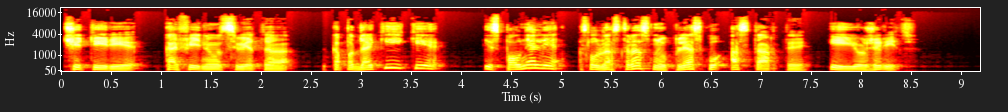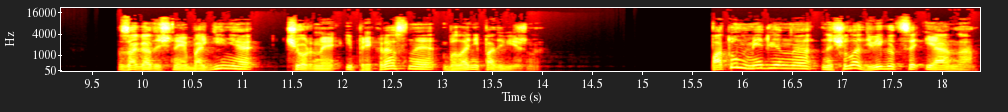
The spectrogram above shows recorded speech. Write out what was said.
Четыре кофейного цвета каппадокийки исполняли сладострастную пляску Астарты и ее жриц. Загадочная богиня, черная и прекрасная, была неподвижна. Потом медленно начала двигаться и она.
